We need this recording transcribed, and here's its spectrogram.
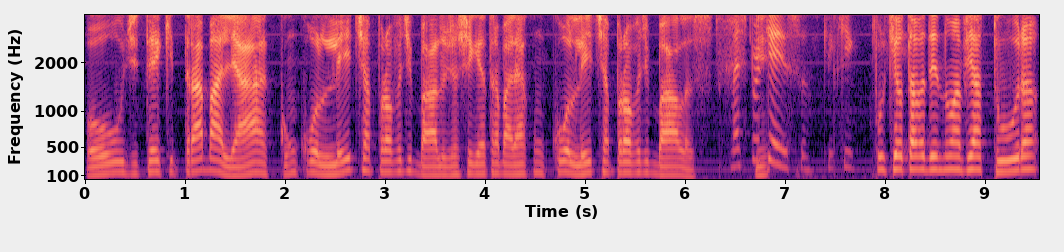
ou de ter que trabalhar com colete à prova de bala. Eu já cheguei a trabalhar com colete à prova de balas. Mas por que isso? Que, que, porque eu estava dentro de uma viatura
